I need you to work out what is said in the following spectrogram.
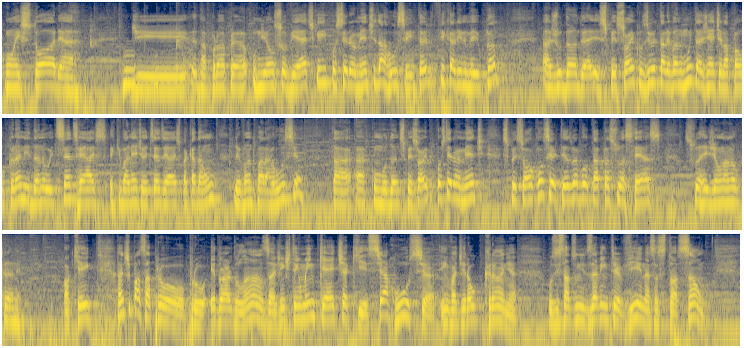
com a história de, da própria União Soviética e posteriormente da Rússia. Então ele fica ali no meio campo ajudando esse pessoal. Inclusive ele está levando muita gente lá para a Ucrânia e dando 800 reais, equivalente a 800 reais para cada um, levando para a Rússia está acomodando esse pessoal e posteriormente esse pessoal com certeza vai voltar para suas terras, sua região lá na Ucrânia. Ok. Antes de passar pro, pro Eduardo Lanza, a gente tem uma enquete aqui. Se a Rússia invadir a Ucrânia, os Estados Unidos devem intervir nessa situação?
